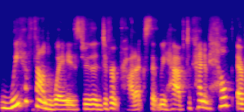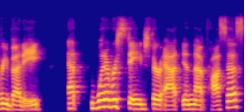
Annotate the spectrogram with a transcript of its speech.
we have found ways through the different products that we have to kind of help everybody at whatever stage they're at in that process.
